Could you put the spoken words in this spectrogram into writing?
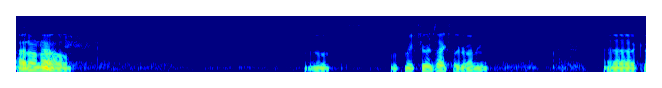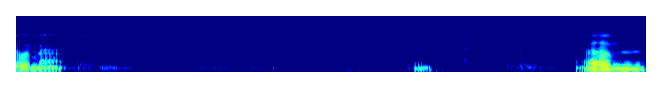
I don't know. Let's, let's make sure it's actually running. Uh, color map. Um,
